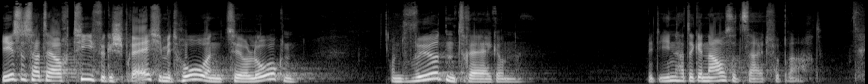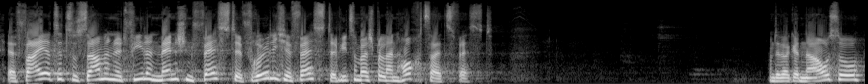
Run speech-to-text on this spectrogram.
Jesus hatte auch tiefe Gespräche mit hohen Theologen und Würdenträgern. Mit ihnen hat er genauso Zeit verbracht. Er feierte zusammen mit vielen Menschen Feste, fröhliche Feste, wie zum Beispiel ein Hochzeitsfest. Und er war genauso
